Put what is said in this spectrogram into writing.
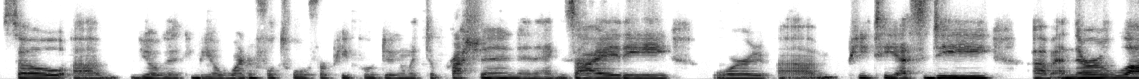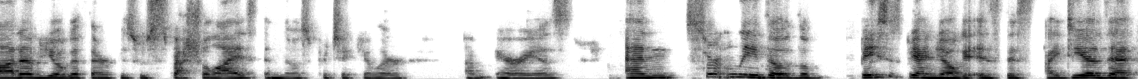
So, um, yoga can be a wonderful tool for people dealing with depression and anxiety or um, PTSD. Um, and there are a lot of yoga therapists who specialize in those particular um, areas. And certainly, though, the basis behind yoga is this idea that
